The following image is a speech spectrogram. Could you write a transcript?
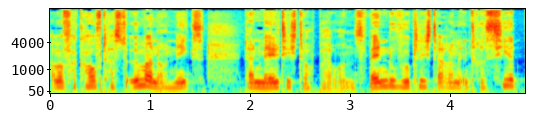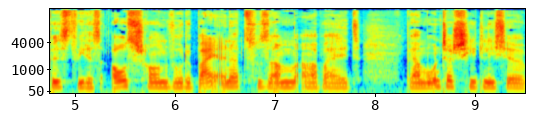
aber verkauft hast du immer noch nichts. Dann melde dich doch bei uns. Wenn du wirklich daran interessiert bist, wie das ausschauen würde bei einer Zusammenarbeit. Wir haben unterschiedliche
